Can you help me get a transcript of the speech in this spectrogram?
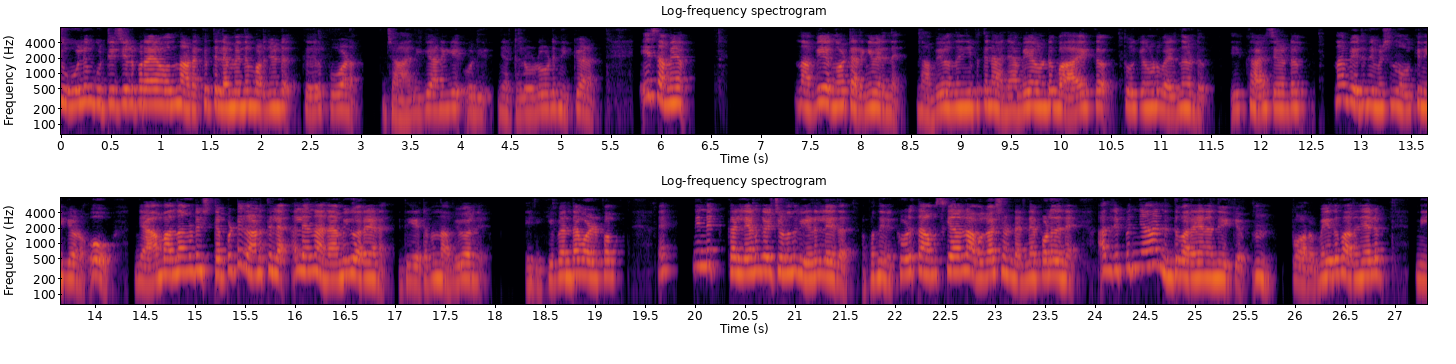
ചൂലും കുറ്റിച്ചൂലും പറയാൻ ഒന്നും നടക്കത്തില്ലമ്മെന്നും പറഞ്ഞുകൊണ്ട് കയറി പോവാണ്. ജാനകിയാണെങ്കിൽ ഒരു ഞെട്ടലോടുകൂടി നിൽക്കുകയാണ് ഈ സമയം നവി അങ്ങോട്ട് ഇറങ്ങി വരുന്നേ. നവി വന്നു കഴിഞ്ഞപ്പോൾ തന്നെ അനാബി അങ്ങോട്ട് ബായൊക്കെ തൂക്കി അങ്ങോട്ട് വരുന്നുണ്ട്. ഈ കാഴ്ച കണ്ട് നവി ഒരു നിമിഷം നോക്കി നിൽക്കുകയാണ് ഓ ഞാൻ വന്ന് അങ്ങോട്ട് ഇഷ്ടപ്പെട്ട് കാണത്തില്ല അല്ലെന്ന് അനാമിക പറയണേ. ഇത് കേട്ടപ്പോൾ നവി പറഞ്ഞു എനിക്കിപ്പോൾ എന്താ കുഴപ്പം? ഏ നിന്നെ കല്യാണം കഴിച്ചോളുന്ന വീടല്ലേ ഇത്? അപ്പൊ നിനക്ക് ഇവിടെ താമസിക്കാനുള്ള അവകാശമുണ്ട് എന്നെ പോലെ തന്നെ. അതിലിപ്പം ഞാൻ എന്ത് പറയാനെന്ന് ചോദിക്കും? ഉം പുറമേ ഇത് പറഞ്ഞാലും നീ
